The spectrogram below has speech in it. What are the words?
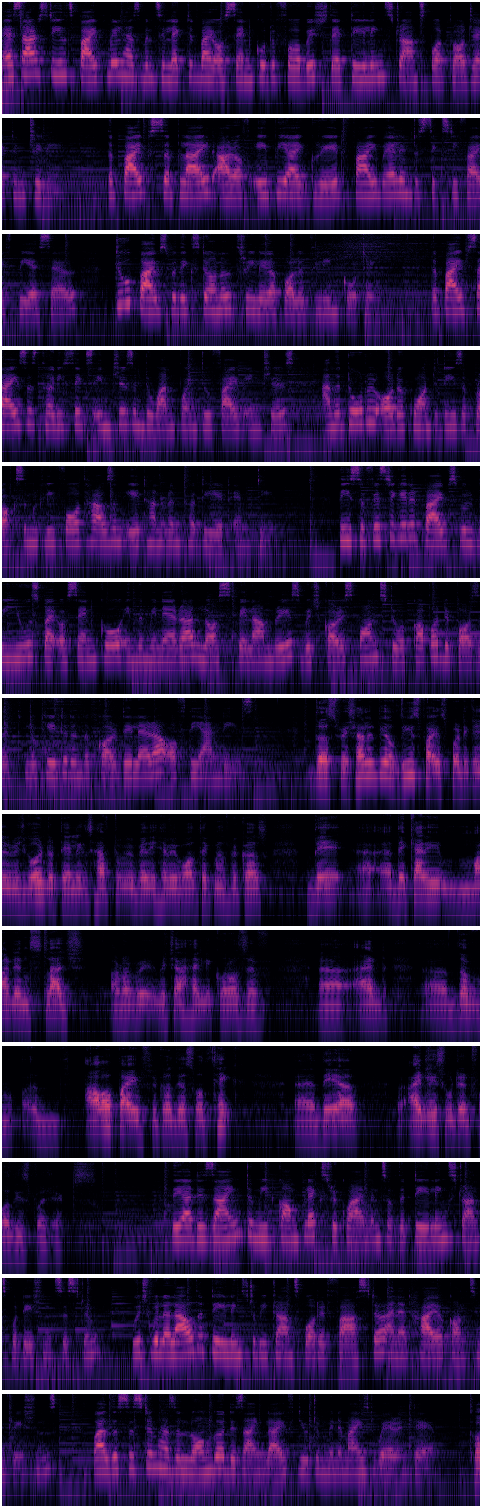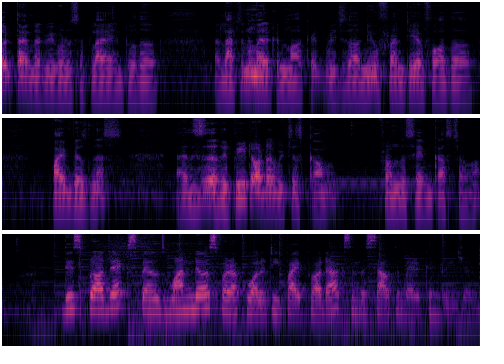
Essar Steel's pipe mill has been selected by Ausenco to furbish their tailings transport project in Chile. The pipes supplied are of API grade 5L into 65 PSL, two pipes with external three-layer polyethylene coating. The pipe size is 36 inches into 1.25 inches and the total order quantity is approximately 4,838 MT. These sophisticated pipes will be used by Ausenco in the Minera Los Pelambres, which corresponds to a copper deposit located in the Cordillera of the Andes. The speciality of these pipes, particularly which go into tailings, have to be very heavy wall thickness because they uh, they carry mud and sludge, which are highly corrosive, uh, and uh, the uh, our pipes because they are so thick, uh, they are ideally suited for these projects. They are designed to meet complex requirements of the tailings transportation system, which will allow the tailings to be transported faster and at higher concentrations, while the system has a longer design life due to minimized wear and tear. Third time that we're going to supply into the Latin American market, which is our new frontier for the pipe business. Uh, this is a repeat order which has come from the same customer. This project spells wonders for our quality pipe products in the South American region.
